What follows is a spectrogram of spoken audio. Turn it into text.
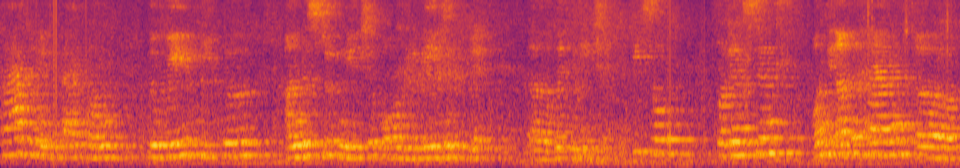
had an impact on the way people understood nature or related with, uh, with nature. Okay, so for instance, on the other hand, uh,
